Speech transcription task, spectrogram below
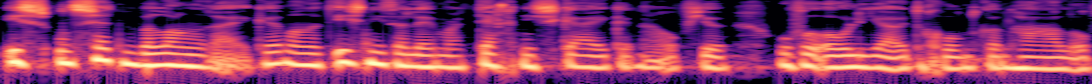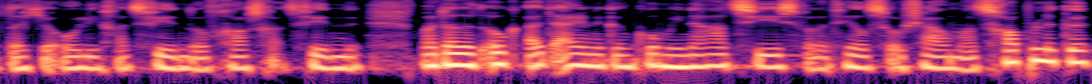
is ontzettend belangrijk. Hè? Want het is niet alleen maar technisch kijken naar of je hoeveel olie uit de grond kan halen, of dat je olie gaat vinden of gas gaat vinden. Maar dat het ook uiteindelijk een combinatie is van het heel sociaal-maatschappelijke,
